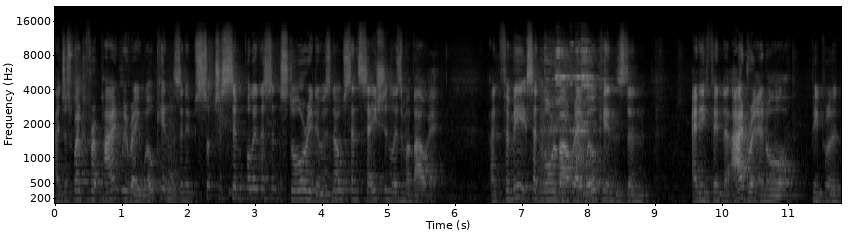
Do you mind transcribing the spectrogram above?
and just went for a pint with Ray Wilkins, and it was such a simple, innocent story. There was no sensationalism about it. And for me, it said more about Ray Wilkins than anything that I'd written or people had,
